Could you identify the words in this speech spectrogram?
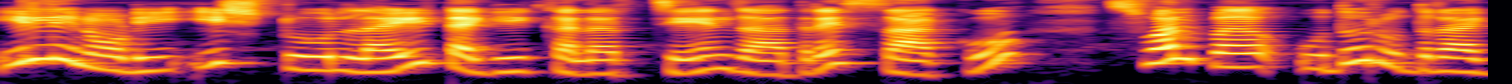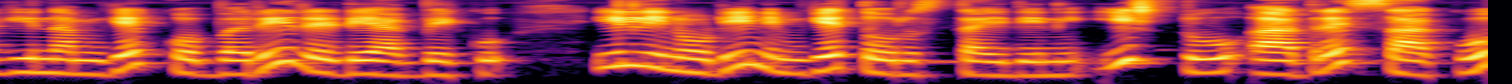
ಇಲ್ಲಿ ನೋಡಿ ಇಷ್ಟು ಲೈಟಾಗಿ ಕಲರ್ ಚೇಂಜ್ ಆದರೆ ಸಾಕು. ಸ್ವಲ್ಪ ಉದುರುದುರಾಗಿ ನಮಗೆ ಕೊಬ್ಬರಿ ರೆಡಿ ಆಗಬೇಕು. ಇಲ್ಲಿ ನೋಡಿ ನಿಮಗೆ ತೋರಿಸ್ತಾ ಇದ್ದೀನಿ. ಇಷ್ಟು ಆದರೆ ಸಾಕು.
